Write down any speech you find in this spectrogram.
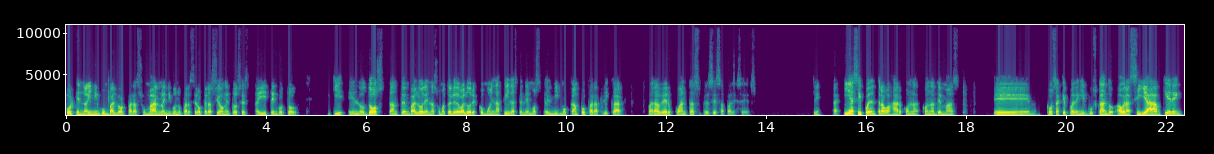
Porque no hay ningún valor para sumar, no hay ninguno para hacer operación, entonces ahí tengo todo. Aquí en los dos, tanto en valores, en la sumatoria de valores como en las filas, tenemos el mismo campo para aplicar, para ver cuántas veces aparece eso. Y así pueden trabajar con, la, con las demás eh, cosas que pueden ir buscando. Ahora, si ya quieren,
